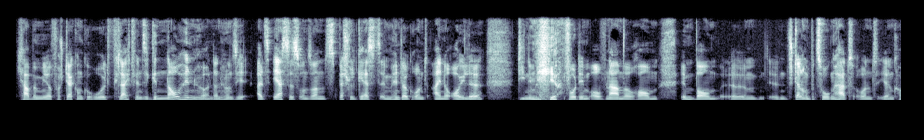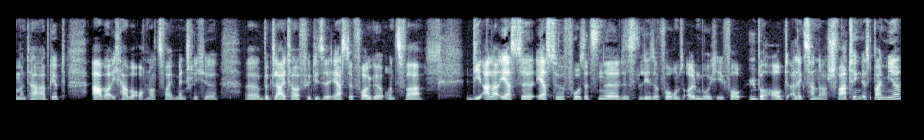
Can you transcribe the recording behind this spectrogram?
Ich habe mir Verstärkung geholt. Vielleicht, wenn Sie genau hinhören, dann hören Sie als erstes unseren Special Guest im Hintergrund, eine Eule, die nämlich hier vor dem Aufnahmeraum im Baum ähm, Stellung bezogen hat und ihren Kommentar abgibt. Aber ich habe auch noch zwei menschliche äh, Begleiter für diese erste Folge und zwar die allererste, erste Vorsitzende des Leseforums Oldenburg e.V. überhaupt, Alexandra Schwarting, ist bei mir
